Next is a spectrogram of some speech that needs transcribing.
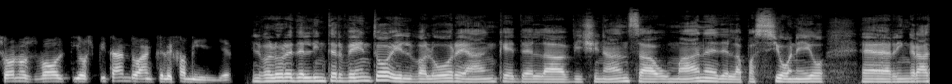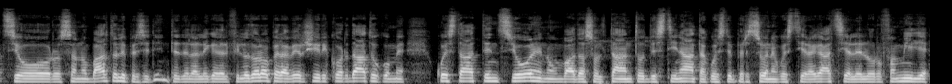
sono svolti ospitando anche le famiglie. Il valore dell'intervento, il valore anche della vicinanza umana e della passione. Io eh, ringrazio Rossano Bartoli, presidente della Lega del Filodoro, per averci ricordato come questa attenzione non vada soltanto destinata a queste persone, a questi ragazzi e alle loro famiglie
